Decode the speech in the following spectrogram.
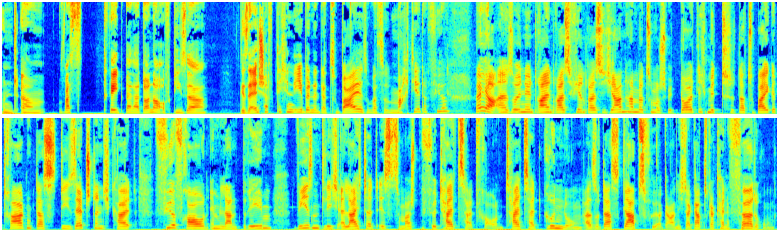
Und ähm, was trägt Belladonna auf dieser gesellschaftlichen Ebene dazu bei? Also was macht ihr dafür? Naja, also in den 33, 34 Jahren haben wir zum Beispiel deutlich mit dazu beigetragen, dass die Selbstständigkeit für Frauen im Land Bremen wesentlich erleichtert ist, zum Beispiel für Teilzeitfrauen, Teilzeitgründung. Also das gab es früher gar nicht, da gab es gar keine Förderung.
